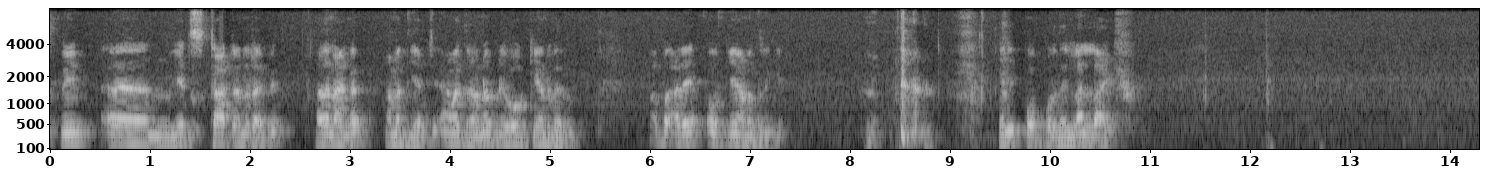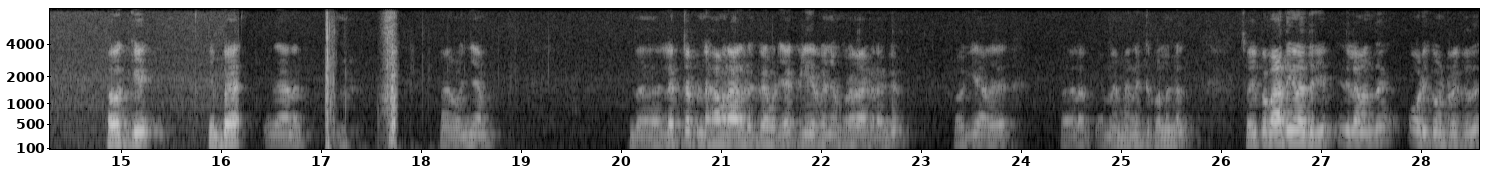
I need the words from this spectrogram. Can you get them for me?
ஸ்க்ரீன் um, எட் ஸ்டார்ட்னு இருக்குது அதை நாங்கள் அமர்த்தியாச்சு. அமர்த்தினோடனே இப்படி ஓகேன்னு வரும். அப்போ அதே ஓகே அமர்த்துறீங்க. இனி போக போகிறதெல்லாம் லைஃப் ஓகே இப்போ இதான நான் கொஞ்சம் இந்த லேப்டாப் இந்த கேமராவில் எடுக்கிறபடியாக கிளியர் கொஞ்சம் குறைவாக கிடக்கு. ஓகே அது அதில் என்ன மன்னித்து கொள்ளுங்கள். ஸோ இப்போ பார்த்தீங்கன்னா தெரியும் இதில் வந்து ஓடிக்கொண்டிருக்குது.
